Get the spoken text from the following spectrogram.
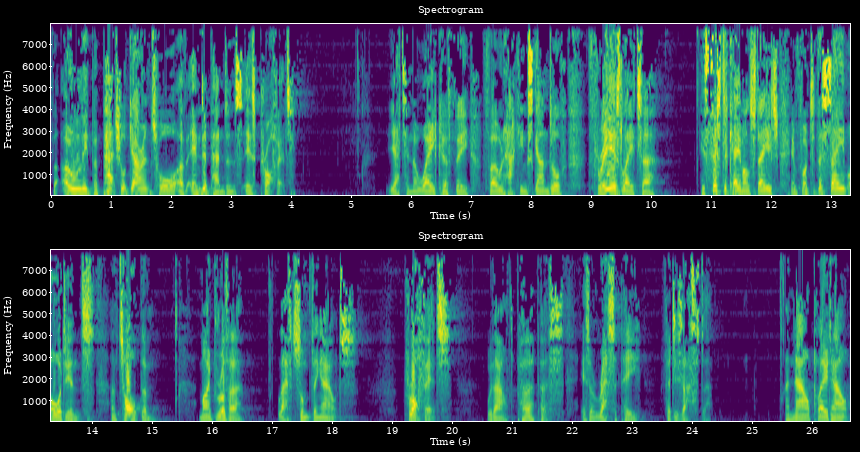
the only perpetual guarantor of independence is profit. Yet in the wake of the phone hacking scandal, three years later, his sister came on stage in front of the same audience and told them my brother left something out. Profit without purpose is a recipe for disaster. And now played out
